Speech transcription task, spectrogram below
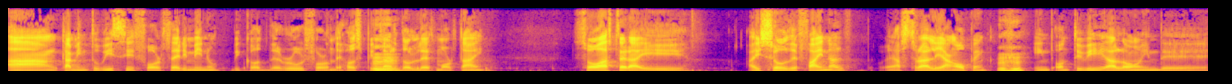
and coming to visit for 30 minutes because the rules from the hospital mm. don't let more time. So after I I saw the final Australian Open mm-hmm. in, on TV alone in the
